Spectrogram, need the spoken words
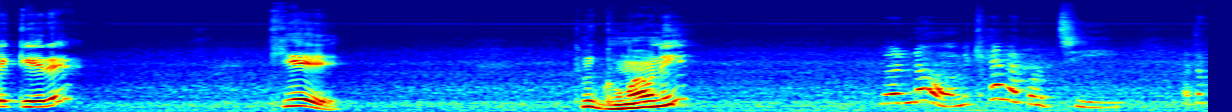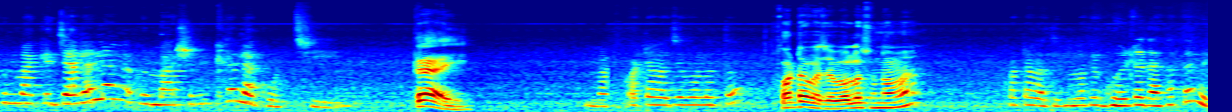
এ কে রে? কে? তুমি ঘুমাওনি? নো আমি খেলা করছি। এতক্ষণ মাকে জ্বালালাম এখন মার সঙ্গে খেলা করছি। তাই? কটা বাজে বলো তো? কটা বাজে বলো শোনো মা। কটা বাজে? তোমাকে ঘড়িটা দেখাতে হবে?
